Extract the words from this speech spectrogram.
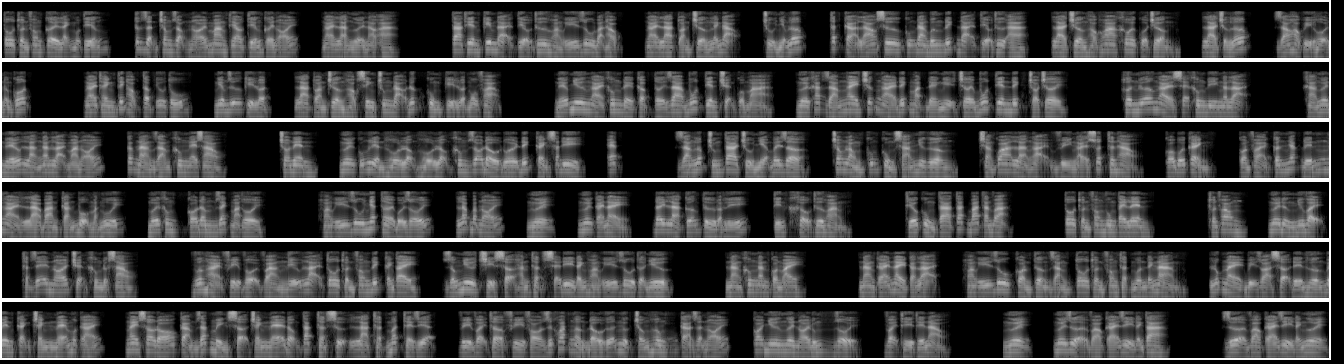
Tô thuần phong cười lạnh một tiếng, tức giận trong giọng nói mang theo tiếng cười nói, ngài là người nào a? Ta thiên kim đại tiểu thư hoàng ý du bạn học, ngài là toàn trường lãnh đạo, chủ nhiệm lớp tất cả lão sư cũng đang bưng đích đại tiểu thư a, là trường học hoa khôi của trường, là trường lớp, giáo học ủy hội nồng cốt. Ngài thành tích học tập ưu tú, nghiêm giữ kỷ luật, là toàn trường học sinh trung đạo đức cùng kỷ luật mô phạm. Nếu như ngài không đề cập tới ra bút tiên chuyện của mà, người khác dám ngay trước ngài đích mặt đề nghị chơi bút tiên đích trò chơi. Hơn nữa ngài sẽ không đi ngăn lại. Khả ngươi nếu là ngăn lại mà nói, các nàng dám không nghe sao? Cho nên, ngươi cũng liền hồ lộng hồ lộng không rõ đầu đôi đích cảnh sát đi, s. Giang lớp chúng ta chủ nhiệm bây giờ, trong lòng cũng cùng sáng như gương, chẳng qua là ngại vì ngài xuất thân hảo có bối cảnh, còn phải cân nhắc đến ngài là ban cán bộ mặt mũi, mới không có đâm rách mà thôi. Hoàng ý du nhất thời bối rối, lắp bắp nói, ngươi ngươi cái này, đây là cưỡng từ đoạt lý, tín khẩu thư hoàng. Thiếu cùng ta tắt bát ăn vạ. Tô thuần phong vung tay lên. Thuần phong, ngươi đừng như vậy, thật dễ nói chuyện không được sao? Vương hải phỉ vội vàng níu lại tô thuần phong đích cánh tay, giống như chỉ sợ hắn thật sẽ đi đánh hoàng ý du tựa như. Nàng không ngăn còn may. Nàng cái này cả lại, hoàng ý du còn tưởng rằng tô thuần phong thật muốn đánh nàng, lúc này bị dọa sợ đến hướng bên cạnh tránh né một cái ngay sau đó cảm giác mình sợ tránh né động tác thật sự là thật mất thể diện, vì vậy thở phì phò dứt khoát ngẩng đầu đỡ ngực chống hông, cả giận nói, coi như ngươi nói đúng rồi, vậy thì thế nào? Ngươi ngươi dựa vào cái gì đánh ta? Dựa vào cái gì đánh ngươi?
